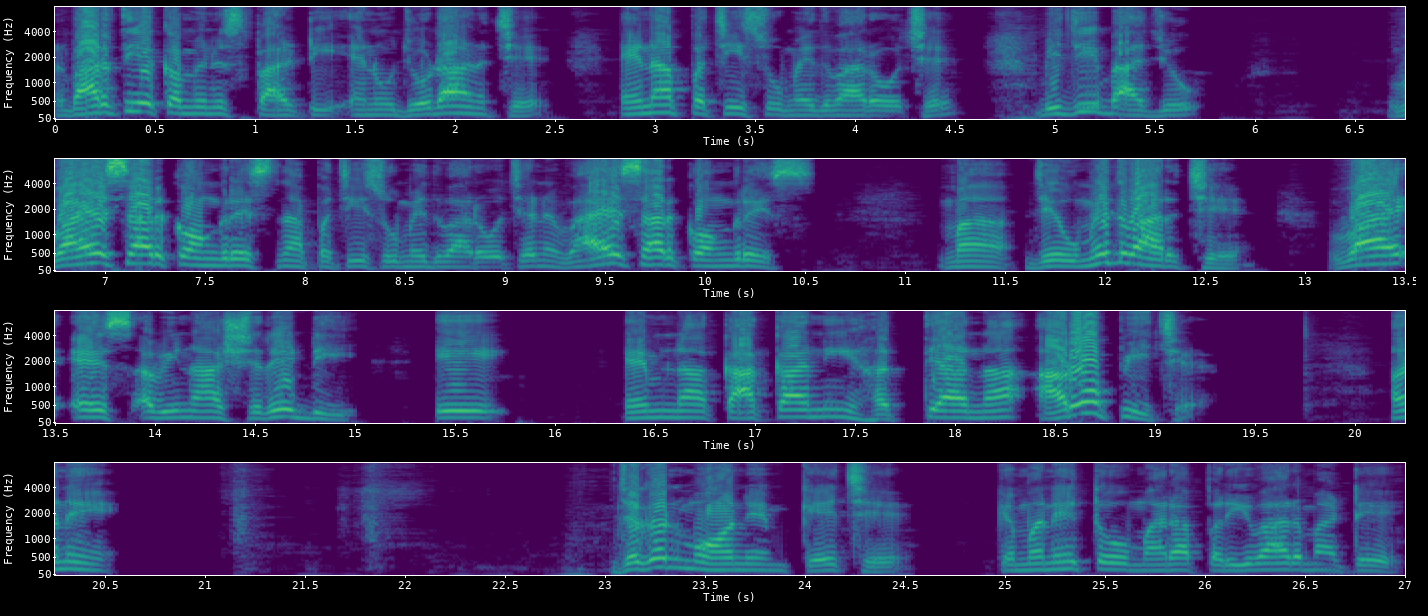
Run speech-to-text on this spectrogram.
ભારતીય કમ્યુનિસ્ટ પાર્ટી એનું જોડાણ છે. એના પચીસ ઉમેદવારો છે. બીજી બાજુ વાયએસઆર કોંગ્રેસના પચીસ ઉમેદવારો છે અને વાયએસઆર કોંગ્રેસમાં જે ઉમેદવાર છે વાય એસ અવિનાશ રેડ્ડી એ એમના કાકાની હત્યાના આરોપી છે. અને જગનમોહન એમ કહે છે કે, મને તો મારા પરિવાર માટે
